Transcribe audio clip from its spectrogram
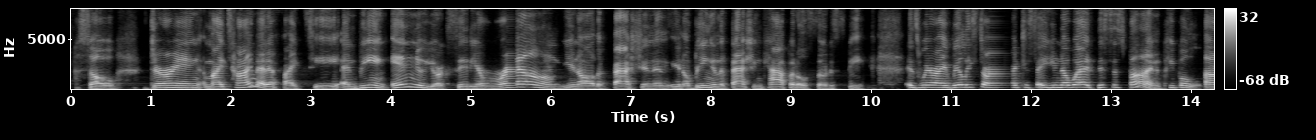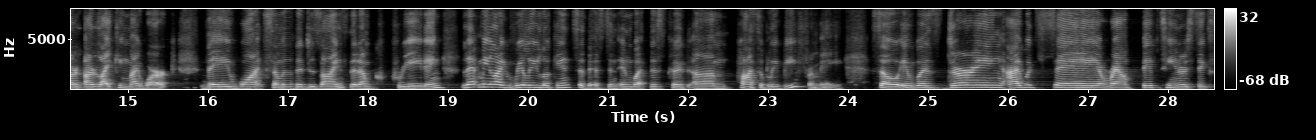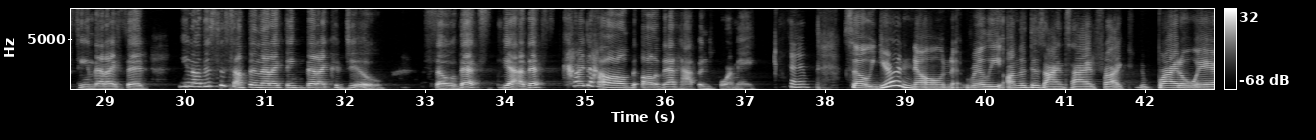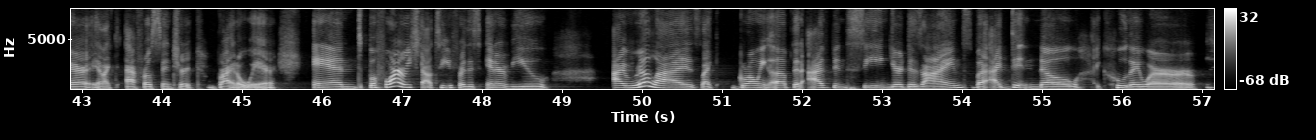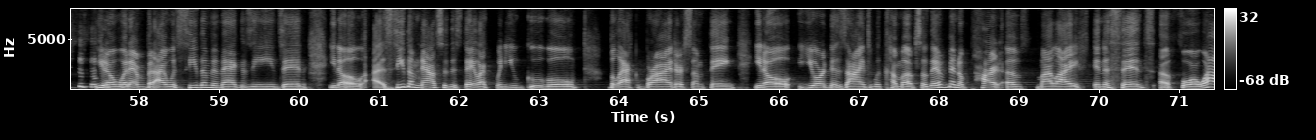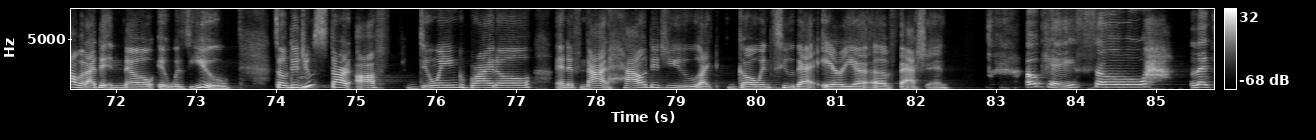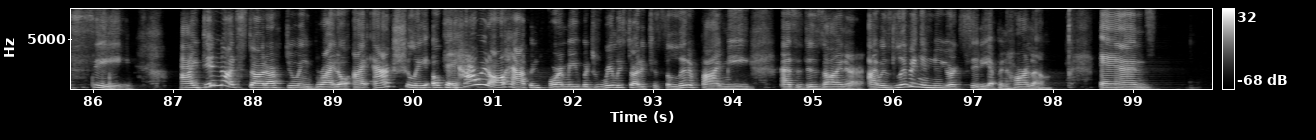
So during my time at FIT and being in New York City around, you know, the fashion and, you know, being in the fashion capital, so to speak, is where I really started to say, you know what, this is fun. People are, are liking my work. They want some of the designs that I'm creating. Let me like really look into this and, and what this could um, possibly be for me. So it was during, I would say around 15 or 16 that I said, you know, this is something that I think that I could do. So that's, yeah, that's kind of how all, all of that happened for me. Okay. So you're known really on the design side for like bridal wear and like Afrocentric bridal wear. And before I reached out to you for this interview, I realized like growing up that I've been seeing your designs, but I didn't know like who they were, you know, whatever. But I would see them in magazines and, you know, I see them now to this day. Like when you Google Black Bride or something, you know, your designs would come up. So they've been a part of my life in a sense uh, for a while, but I didn't know it was you. So did mm-hmm. you start off doing bridal and if not how did you like go into that area of fashion okay so let's see I did not start off doing bridal. I actually, okay, how it all happened for me, which really started to solidify me as a designer. I was living in New York City up in Harlem, and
